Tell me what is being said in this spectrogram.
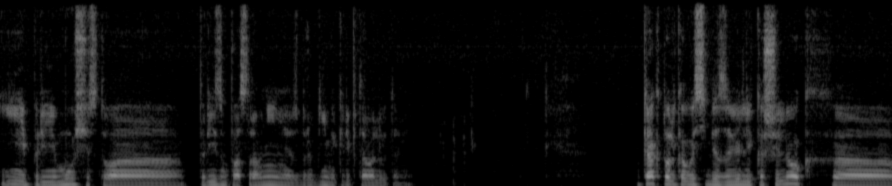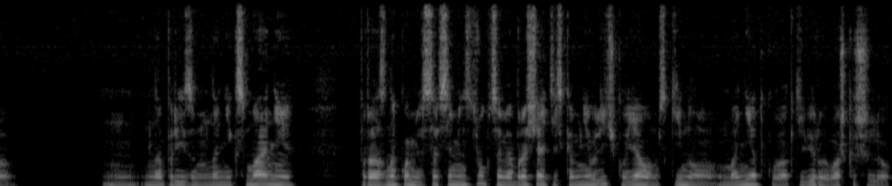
и преимущества призм по сравнению с другими криптовалютами. Как только вы себе завели кошелек э, на призм, на Nixmoney, прознакомились со всеми инструкциями, обращайтесь ко мне в личку, я вам скину монетку, активирую ваш кошелек.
